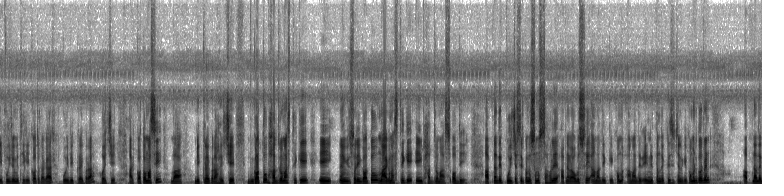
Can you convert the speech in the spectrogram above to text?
এই পুঁই জমি থেকে কত টাকার পুঁই বিক্রয় করা হয়েছে। আর কত মাসেই বা বিক্রয় করা হয়েছে? গত ভাদ্র মাস থেকে এই সরি গত মাঘ মাস থেকে এই ভাদ্র মাস অবধি। আপনাদের পুঁই চাষের কোনো সমস্যা হলে আপনারা অবশ্যই আমাদেরকে আমাদের এই নিত্যান্ত কৃষি চ্যানেলকে কমেন্ট করবেন। আপনাদের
